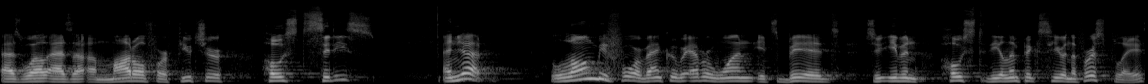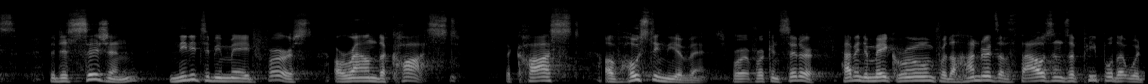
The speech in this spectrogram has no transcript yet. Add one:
as well as a, a model for future host cities. And yet, long before Vancouver ever won its bid to even host the Olympics here in the first place, the decision needed to be made first around the cost, the cost of hosting the event. For, for consider having to make room for the hundreds of thousands of people that would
